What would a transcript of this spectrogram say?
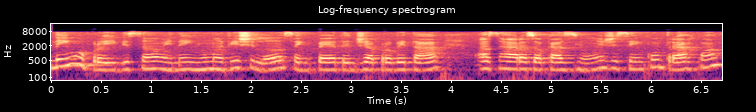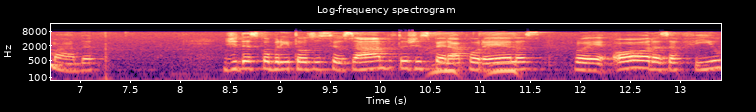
Nenhuma proibição e nenhuma vigilância impedem de aproveitar as raras ocasiões de se encontrar com a amada, de descobrir todos os seus hábitos, de esperar por elas horas a fio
